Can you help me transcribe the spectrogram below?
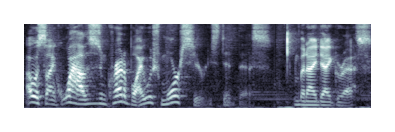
I was like, wow, this is incredible. I wish more series did this. But I digress.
